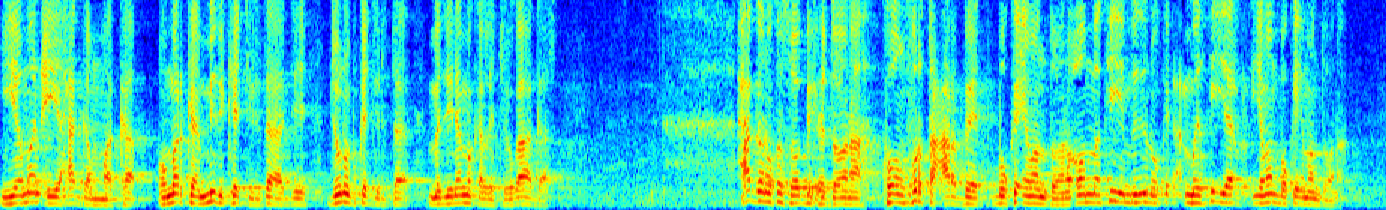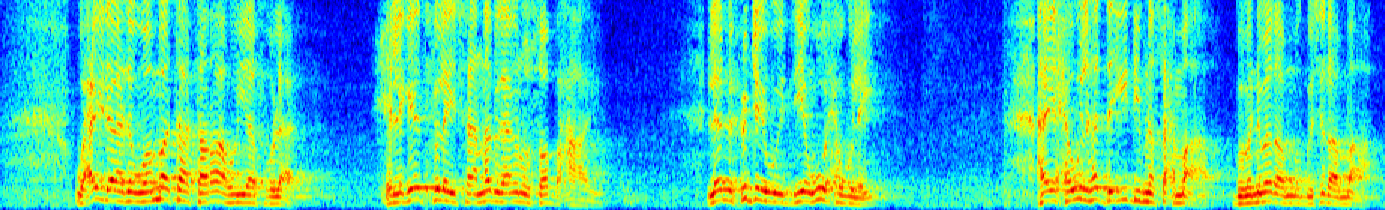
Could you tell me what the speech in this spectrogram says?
yaman iyo xagga maka oo markaa midig ka jirta haddii junuub ka jirta madiine marka la joogo aaggaas xagganuu ka soo bixi doonaa koonfurta carabeed buu ka iman doonaa oo makiya yaman buu ka iman doonaa waxay yidhaahdeen wamataa taraahu ya fulaan? Xilligeed filaysaa nabiga inuu soo baxaayo. Leannu xujay weydiiyeen wuu xawilay. Hay xawil hadda ii dhiibna sax ma aha. Gubannimada sidaa ma aha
